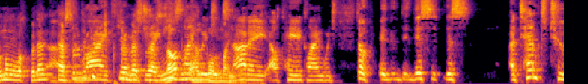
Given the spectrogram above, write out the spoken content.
buninglik bilan aslidagi tubki masala hal bo'lmaydi. attempt to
